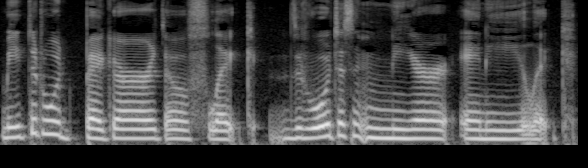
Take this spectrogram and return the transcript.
made the road bigger. They've like the road isn't near any like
